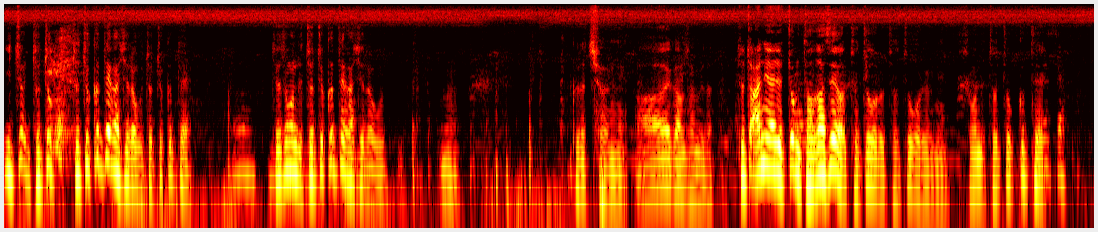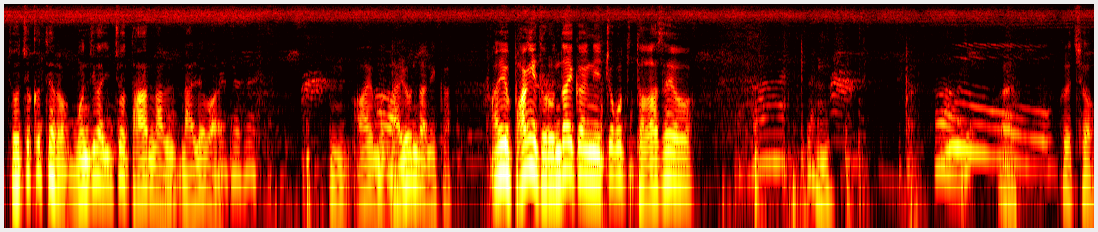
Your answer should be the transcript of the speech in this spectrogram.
이쪽 저쪽 저쪽 끝에 가시라고 저쪽 끝에. 죄송한데 저쪽 끝에 가시라고. 응. 그렇죠 형님. 아 감사합니다. 저쪽 아니 아니 좀 더 가세요. 저쪽으로 저쪽으로 형님. 죄송한데 저쪽 끝에 저쪽 끝에로 먼지가 이쪽 다 날, 날려봐요. 음, 아이 뭐 날려온다니까. 아니 방에 들어온다니까 형님 조금 더 가세요. 우. 그렇죠.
